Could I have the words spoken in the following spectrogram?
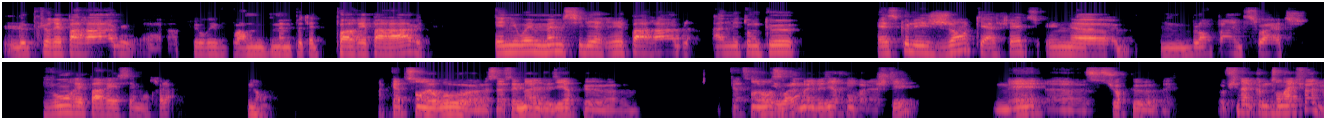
le plus réparable, euh, a priori, voire même peut-être pas réparable. Anyway, même s'il est réparable, admettons que, est-ce que les gens qui achètent une, euh, une Blancpain X-Swatch vont réparer ces montres-là? Non. À 400 euros, euh, ça fait mal de dire que 400 euros, ça fait mal de dire qu'on va l'acheter, mais c'est sûr que, au final, comme ton iPhone,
